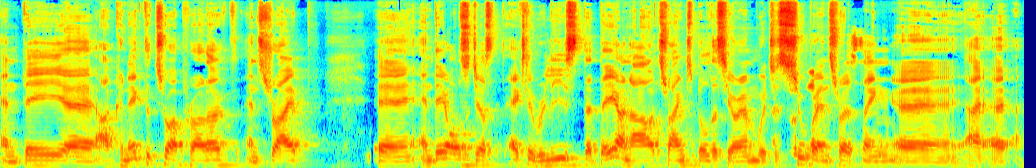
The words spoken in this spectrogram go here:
and they uh, are connected to our product and Stripe. Uh, and they also just actually released that they are now trying to build a CRM, which is super interesting. Uh, I, I,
